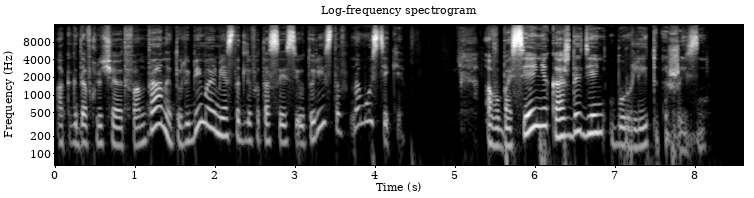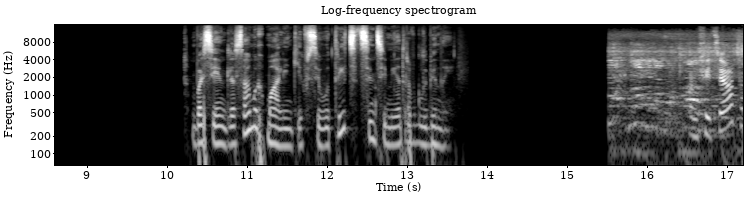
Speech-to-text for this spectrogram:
А когда включают фонтаны, то любимое место для фотосессии у туристов на мостике. А в бассейне каждый день бурлит жизнь. Бассейн для самых маленьких, всего 30 сантиметров глубины. Амфитеатр.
